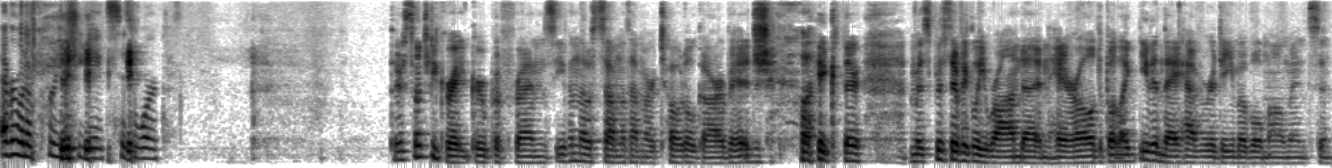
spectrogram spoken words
everyone appreciates his work they're such a great group of friends, even though some of them are total garbage. like they're specifically Rhonda and Harold, but like even they have redeemable moments, and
